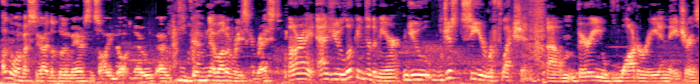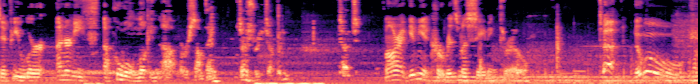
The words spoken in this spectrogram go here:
I'll go investigate the blue mirror since I got no, uh, have no other reason to rest. All right. As you look into the mirror, you just see your reflection, um, very watery in nature, as if you were underneath a pool looking up or something. Just reach up and touch it. All right. Give me a charisma saving throw. Ta! No!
